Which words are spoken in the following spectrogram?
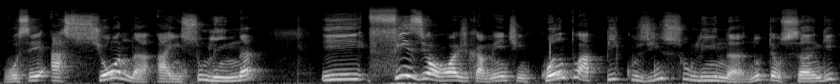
você aciona a insulina e fisiologicamente, enquanto há picos de insulina no teu sangue,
